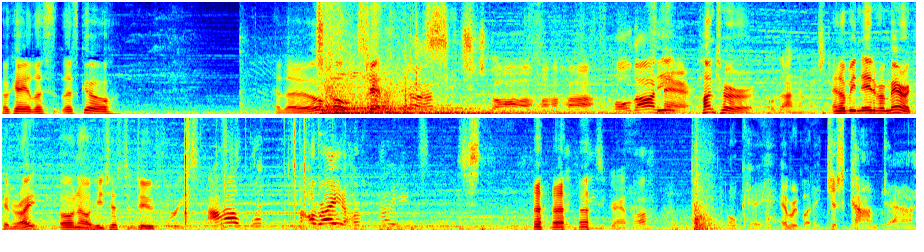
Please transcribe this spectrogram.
Okay, let's let's go. Hello. Oh shit. Hold on See, there. Hunter, Hold on there, mister. and he'll be Native American, right? Oh no, he's just a dude. Freeze. Oh, what? All right, all right. Just easy, Grandpa. Okay, everybody, just calm down.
